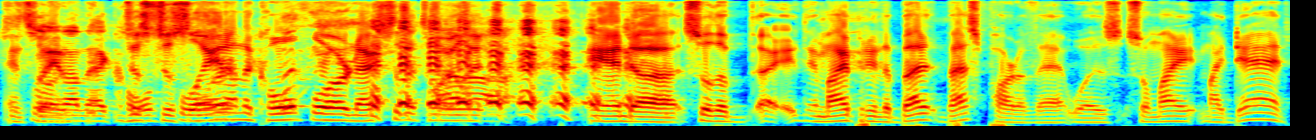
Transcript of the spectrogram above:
Just laying on that cold just just floor. laying on the cold floor next to the toilet. and uh, so the, uh, in my opinion, the be- best part of that was so my my dad,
